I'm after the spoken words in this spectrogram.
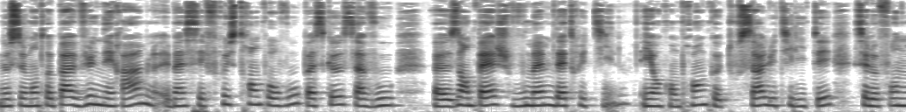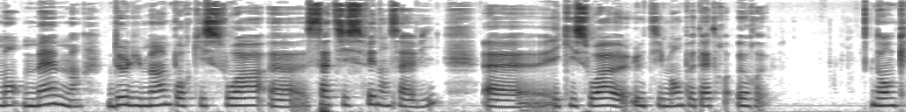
ne se montre pas vulnérable, eh ben c'est frustrant pour vous parce que ça vous empêche vous-même d'être utile. Et on comprend que tout ça, l'utilité, c'est le fondement même de l'humain pour qu'il soit euh, satisfait dans sa vie euh, et qu'il soit ultimement peut-être heureux. Donc,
